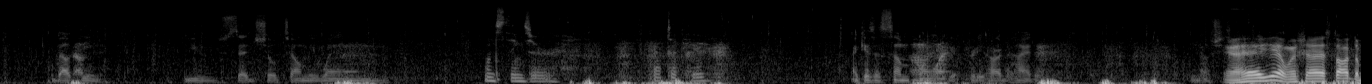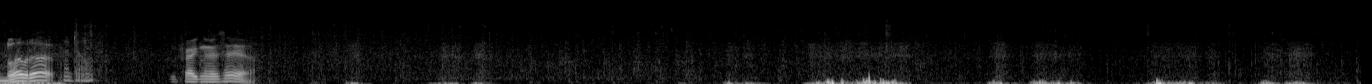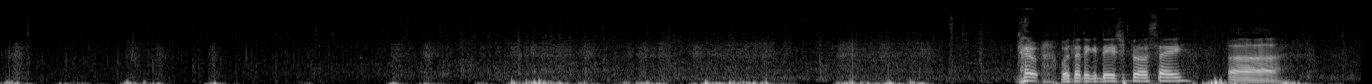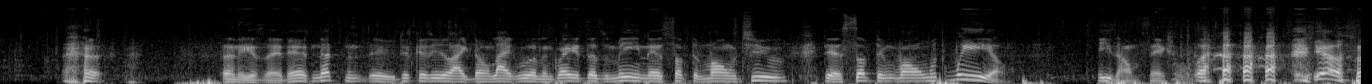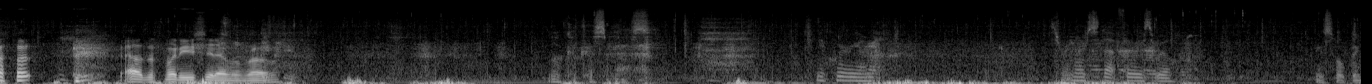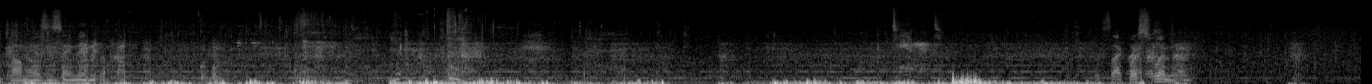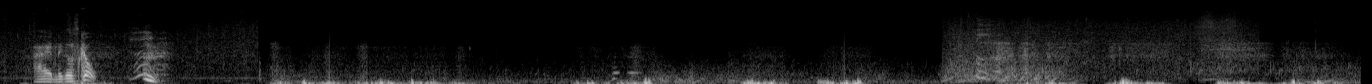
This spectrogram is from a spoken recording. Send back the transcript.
About Dina. You said she'll tell me when... Once things are wrapped up here. I guess at some point it'll get pretty hard to hide it. You know, she's... Yeah, hell yeah. When she ass start to bloat up, I don't. she pregnant as hell. What that nigga Dave Chappelle say? Uh, that nigga say, there's nothing, dude, just because you like don't like Will and Grace doesn't mean there's something wrong with you. There's something wrong with Will. He's a homosexual. Yo, that was the funniest shit ever, bro. Look at this mess. The aquarium. It's right next to that Ferris wheel. He's hoping Tommy has the same info. Damn it. Looks like we're swimming. All right, nigga, let's go.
